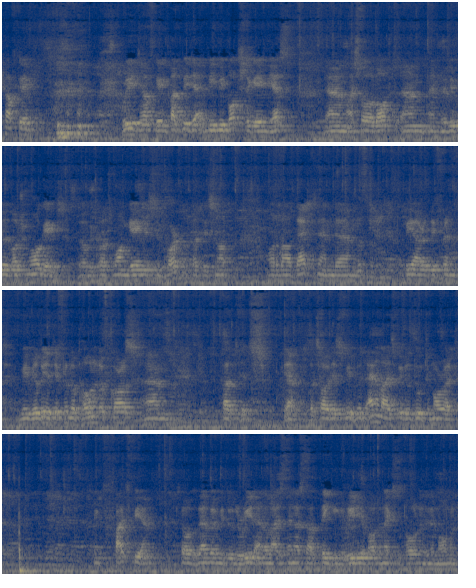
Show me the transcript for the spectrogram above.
Tough game. really tough game, but we, we, we watched the game, yes. Um, I saw a lot, um, and we will watch more games. So because one game is important, but it's not all about that. And um, we are a different. We will be a different opponent, of course. Um, but it's yeah, that's how it is. We will analyze. We will do tomorrow at think 5 p.m. So then when we do the real analyze, then I start thinking really about the next opponent in a moment.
